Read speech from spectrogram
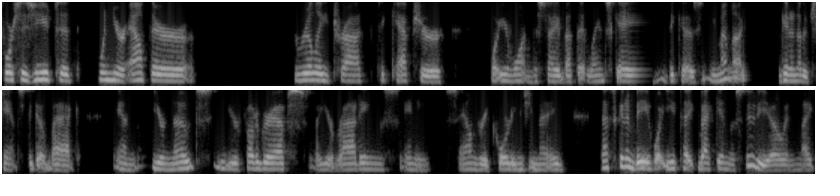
forces you to when you're out there really try to capture what you're wanting to say about that landscape because you might not get another chance to go back. And your notes, your photographs, your writings, any sound recordings you made, that's going to be what you take back in the studio and make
